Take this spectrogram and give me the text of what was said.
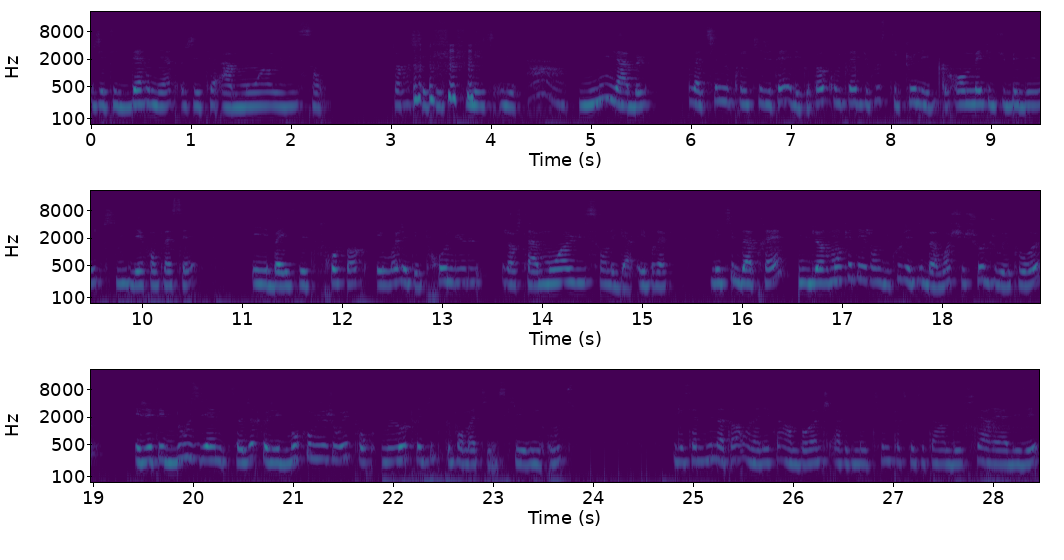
J'étais dernière, j'étais à moins 800. Genre, j'étais mais, mais, oh, minable. La team contre qui j'étais, elle était pas au complet. Du coup, c'était que les grands mecs du BDE qui les remplaçaient. Et bah, ils étaient trop forts. Et moi, j'étais trop nulle. Genre, j'étais à moins 800, les gars. Et bref, l'équipe d'après, il leur manquait des gens. Du coup, j'ai dit, bah, moi, je suis chaud de jouer pour eux. Et j'étais 12ème. Ça veut dire que j'ai beaucoup mieux joué pour l'autre équipe que pour ma team, ce qui est une honte. Le samedi matin, on allait faire un brunch avec nos teams parce que c'était un défi à réaliser.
